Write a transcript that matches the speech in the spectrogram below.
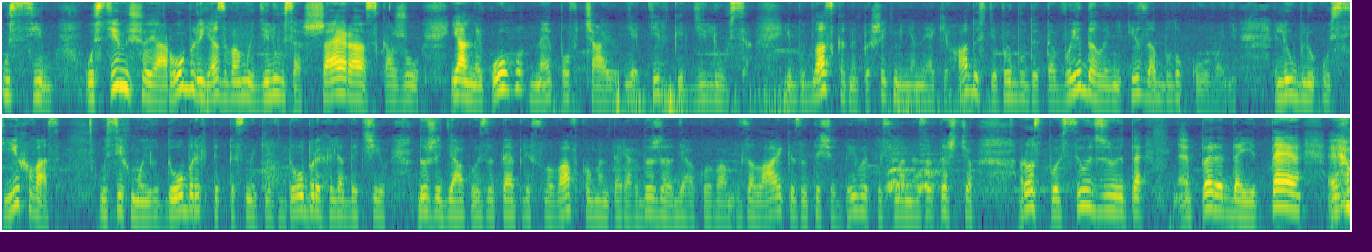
усім. Усім, що я роблю, я з вами ділюся. Ще раз кажу, я нікого не повчаю, я тільки ділюся. І, будь ласка, не пишіть мені ніякі гадості, ви будете видалені і заблоковані. Люблю усіх вас, усіх моїх добрих підписників, добрих глядачів. Дуже дякую за теплі слова в коментарях. Дуже дякую вам за лайки, за те, що дивитесь мене, за те, що розповсюджуєте, е, передаєте е,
